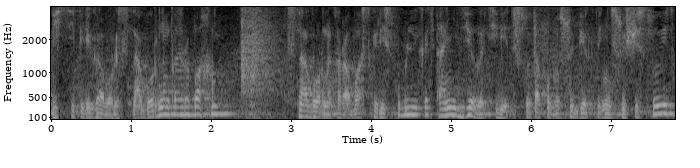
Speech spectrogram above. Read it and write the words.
вести переговоры с Нагорным Карабахом, с Нагорно-Карабахской республикой, а не делать вид, что такого субъекта не существует,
